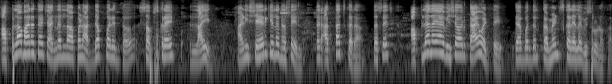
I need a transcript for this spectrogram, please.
आपला भारत या चॅनलला आपण अद्यापपर्यंत सबस्क्राईब लाईक आणि शेअर केलं नसेल तर आत्ताच करा. तसेच आपल्याला या विषयावर काय वाटते त्याबद्दल कमेंट्स करायला विसरू नका.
